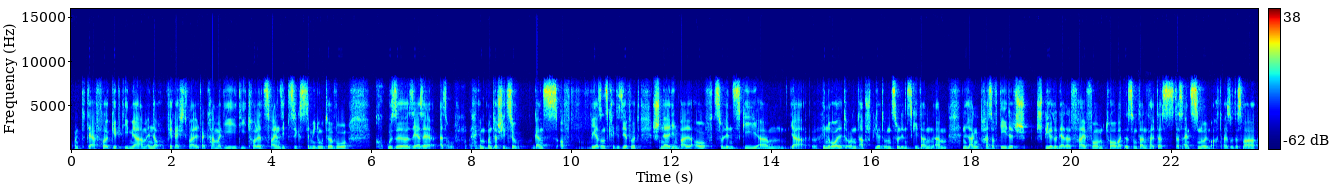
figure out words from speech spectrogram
Und der Erfolg gibt ihm ja am Ende auch irgendwie recht, weil dann kam er die, die tolle 72. Minute, wo Kruse sehr, sehr, also im Unterschied zu ganz oft, wie er sonst kritisiert wird, schnell den Ball auf Zolinski ähm, ja, hinrollt und abspielt und Zolinski dann ähm, einen langen Pass auf Dedic spielt und er dann frei vorm Torwart ist und dann halt das, das 1 zu 0 macht. Also das war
